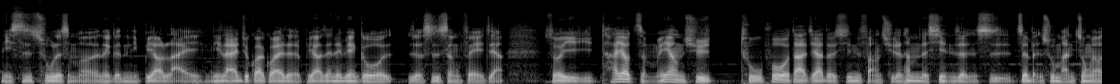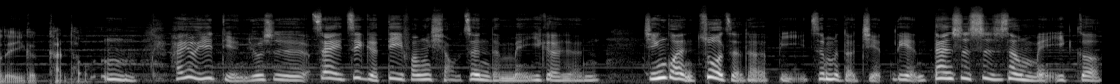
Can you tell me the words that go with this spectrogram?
你是出了什么那个，你不要来，你来就乖乖的，不要在那边给我惹是生非这样。所以他要怎么样去突破大家的心防，取得他们的信任，是这本书蛮重要的一个看头。嗯，还有一点就是在这个地方小镇的每一个人，尽管作者的笔这么的简练，但是事实上每一个。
